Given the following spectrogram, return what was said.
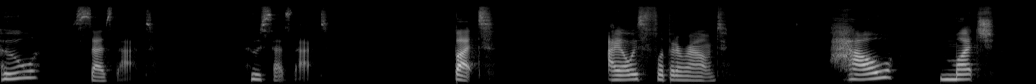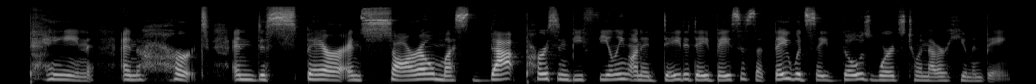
Who says that? Who says that? But I always flip it around. How much pain and hurt and despair and sorrow must that person be feeling on a day to day basis that they would say those words to another human being?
